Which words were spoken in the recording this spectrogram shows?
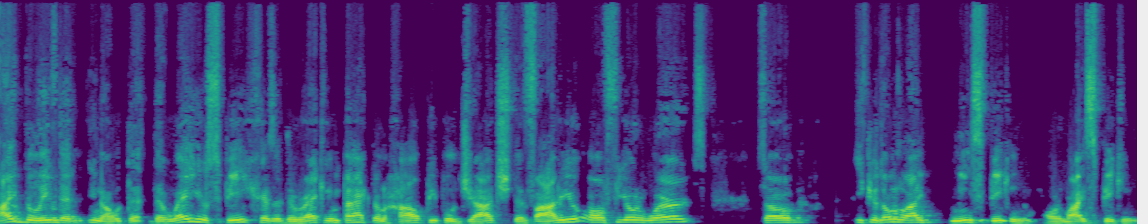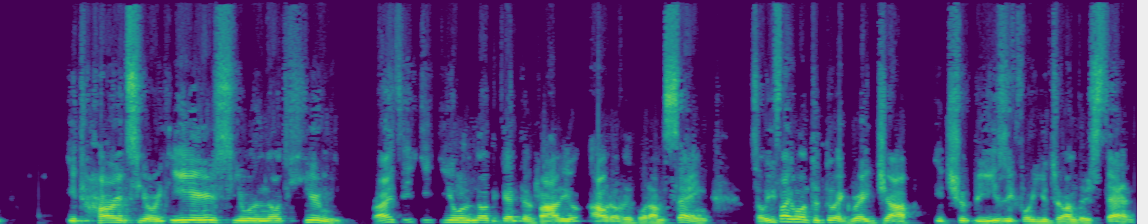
I believe that you know the, the way you speak has a direct impact on how people judge the value of your words. So if you don't like me speaking or my speaking, it hurts your ears. You will not hear me, right? You will not get the value out of it, what I'm saying. So if I want to do a great job, it should be easy for you to understand.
